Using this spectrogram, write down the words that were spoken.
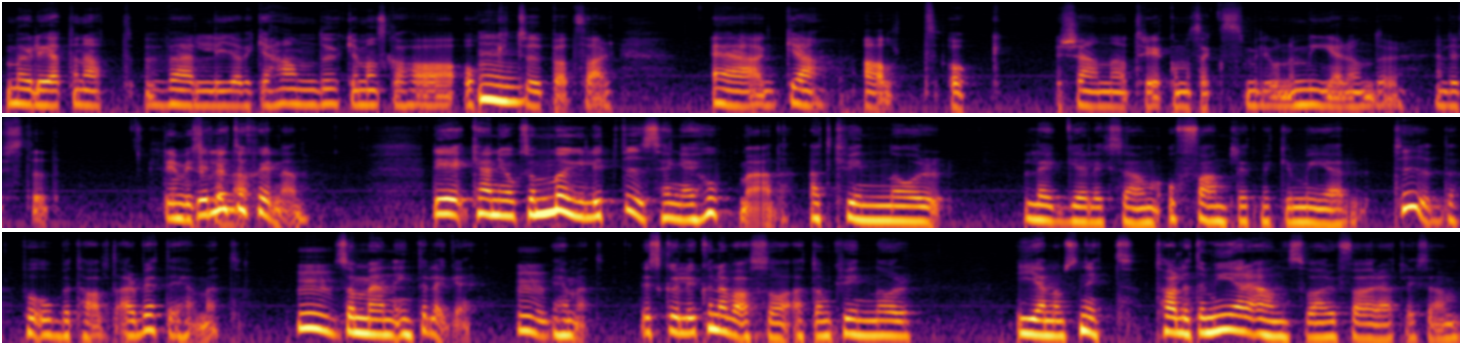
möjligheten att välja vilka handdukar man ska ha och Mm. typ att så här, äga allt och tjäna 3,6 miljoner mer under en livstid. Det är en viss Det är lite skillnad. skillnad. Det kan ju också möjligtvis hänga ihop med att kvinnor lägger liksom ofantligt mycket mer tid på obetalt arbete i hemmet. Mm, Som män inte lägger i mm, hemmet. Det skulle kunna vara så att om kvinnor i genomsnitt tar lite mer ansvar för att liksom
